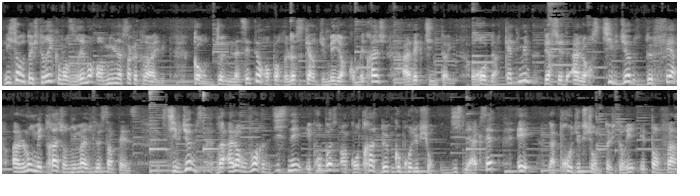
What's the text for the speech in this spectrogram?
L'histoire de Toy Story commence vraiment en 1988, quand John Lasseter remporte l'Oscar du meilleur court-métrage avec Teen Toy. Robert Catmull persuade alors Steve Jobs de faire un long métrage en images de synthèse. Steve Jobs va alors voir Disney et propose un contrat de coproduction. Disney accepte et la production de Toy Story est enfin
